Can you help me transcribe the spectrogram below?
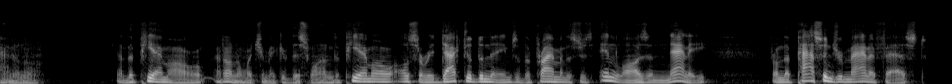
I don't know. And the PMO, I don't know what you make of this one. The PMO also redacted the names of the Prime Minister's in laws and nanny from the passenger manifest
